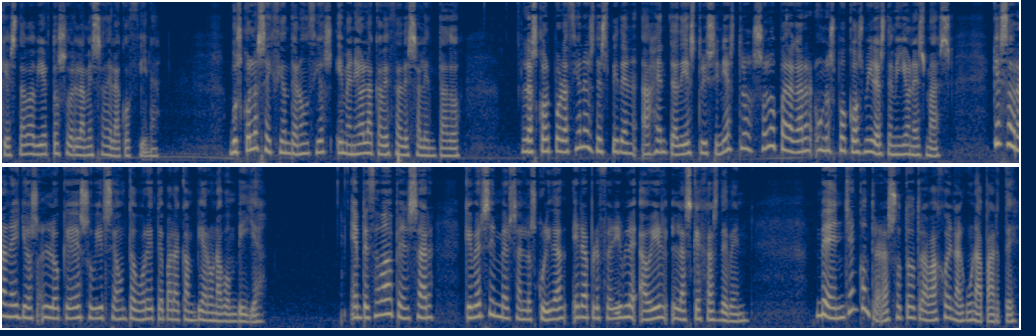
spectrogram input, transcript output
que estaba abierto sobre la mesa de la cocina. Buscó la sección de anuncios y meneó la cabeza desalentado. Las corporaciones despiden a gente a diestro y siniestro solo para ganar unos pocos miles de millones más. ¿Qué sabrán ellos lo que es subirse a un taburete para cambiar una bombilla? Empezaba a pensar que verse inmersa en la oscuridad era preferible a oír las quejas de Ben. Ben, ya encontrarás otro trabajo en alguna parte.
